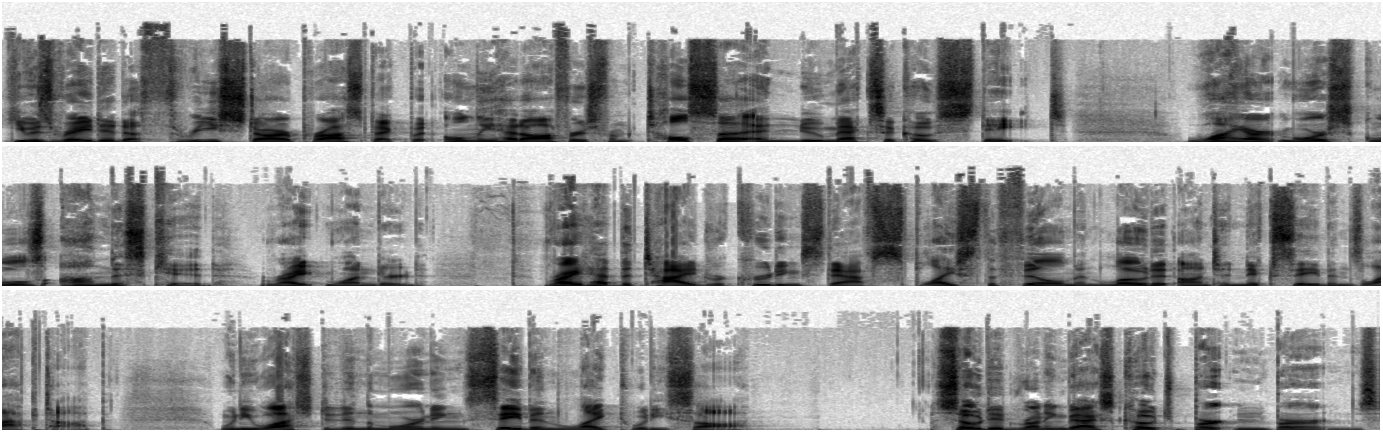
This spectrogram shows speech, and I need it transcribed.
He was rated a three star prospect, but only had offers from Tulsa and New Mexico State. Why aren't more schools on this kid? Wright wondered. Wright had the Tide recruiting staff splice the film and load it onto Nick Saban's laptop. When he watched it in the morning, Saban liked what he saw. So did running backs coach Burton Burns,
